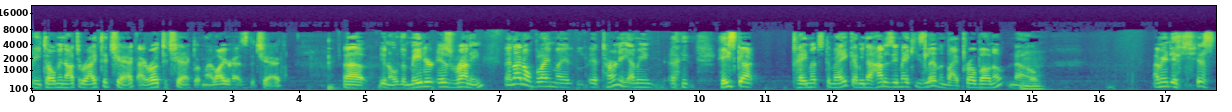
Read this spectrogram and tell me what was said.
he told me not to write the check. I wrote the check, but my lawyer has the check. Uh, you know, the meter is running, and I don't blame my attorney. I mean, he's got payments to make. I mean, how does he make his living by pro bono? No. Mm. I mean, it's just,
